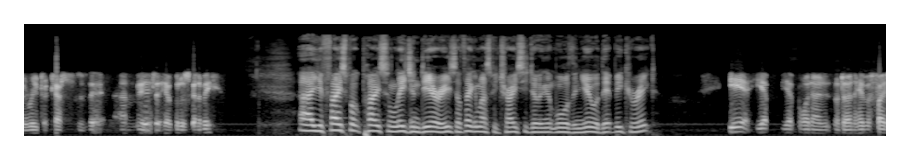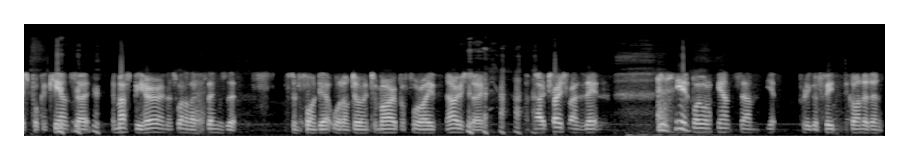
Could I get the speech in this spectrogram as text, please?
the repercussions of that um, as to how good it's going to be. Uh, your Facebook post on Legendaries, I think it must be Tracy doing it more than you. Would that be correct? Yeah, yep, yep. I don't, I don't have a Facebook account, so it must be her, and it's one of those things that I often find out what I'm doing tomorrow before I even know. So, no, Trace runs that, and yeah, by all accounts, um, yep, pretty good feedback on it, and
